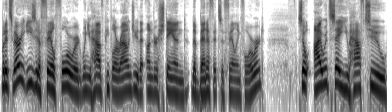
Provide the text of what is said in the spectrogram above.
But it's very easy to fail forward when you have people around you that understand the benefits of failing forward. So I would say you have to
